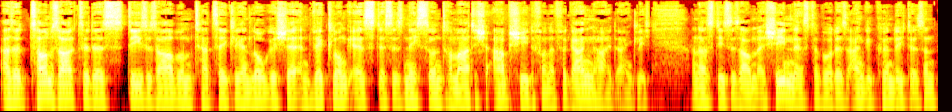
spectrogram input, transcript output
Also Tom sagte, dass dieses Album tatsächlich eine logische Entwicklung ist. Es ist nicht so ein dramatischer Abschied von der Vergangenheit eigentlich. Und als dieses Album erschienen ist, dann wurde es angekündigt als eine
